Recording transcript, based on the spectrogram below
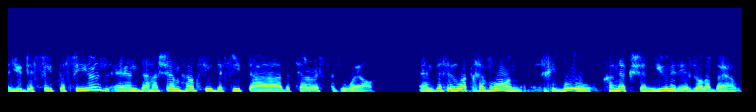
You defeat the fears, and Hashem helps you defeat uh, the terrorists as well. And this is what Hebron, Chibur, connection, unity is all about.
